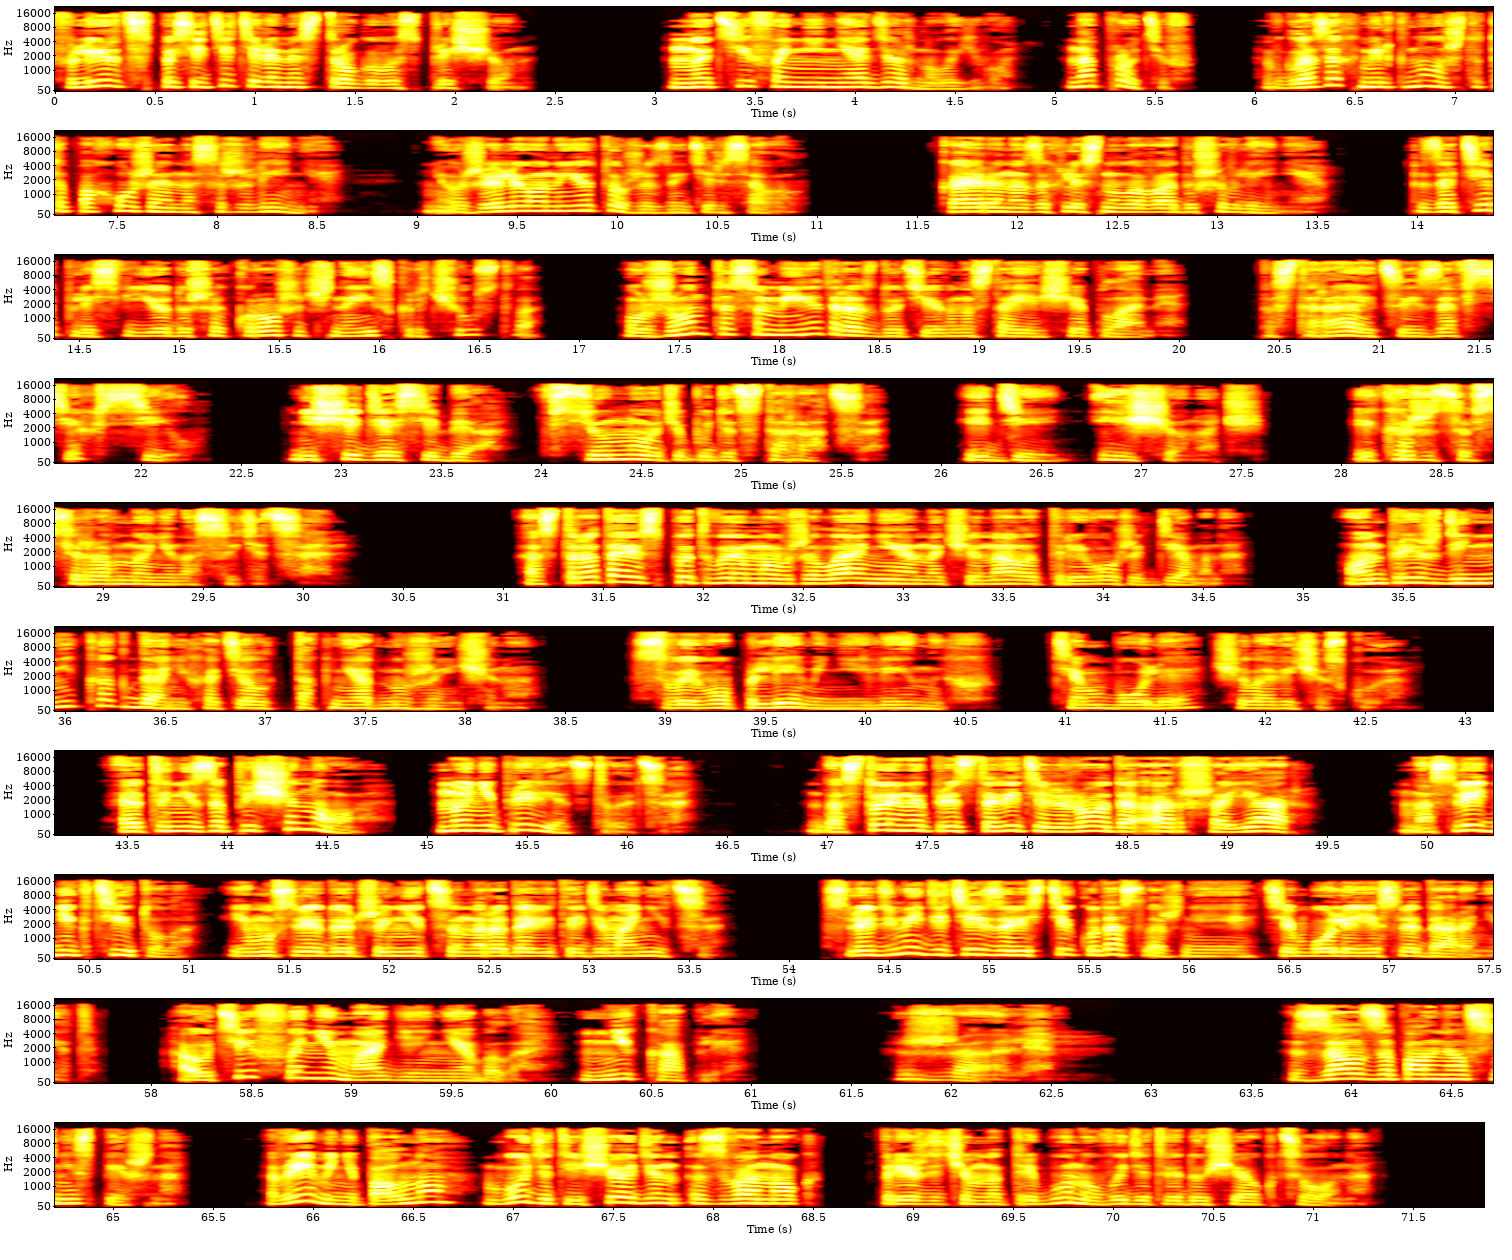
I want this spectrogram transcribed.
Флирт с посетителями строго воспрещен. Но Тиффани не одернула его. Напротив, в глазах мелькнуло что-то похожее на сожаление. Неужели он ее тоже заинтересовал? Кайрона захлестнуло воодушевление. Затеплись в ее душе крошечные искры чувства. Уж он-то сумеет раздуть ее в настоящее пламя. Постарается изо всех сил. Не щадя себя, всю ночь будет стараться. И день, и еще ночь. И, кажется, все равно не насытится. Острота испытываемого желания начинала тревожить демона. Он прежде никогда не хотел так ни одну женщину. Своего племени или иных, тем более человеческую. Это не запрещено, но не приветствуется. Достойный представитель рода Аршаяр, наследник титула, ему следует жениться на родовитой демонице. С людьми детей завести куда сложнее, тем более если дара нет. А у Тиффа ни магии не было, ни капли. Жаль. Зал заполнялся неспешно. Времени полно, будет еще один звонок, прежде чем на трибуну выйдет ведущий аукциона.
